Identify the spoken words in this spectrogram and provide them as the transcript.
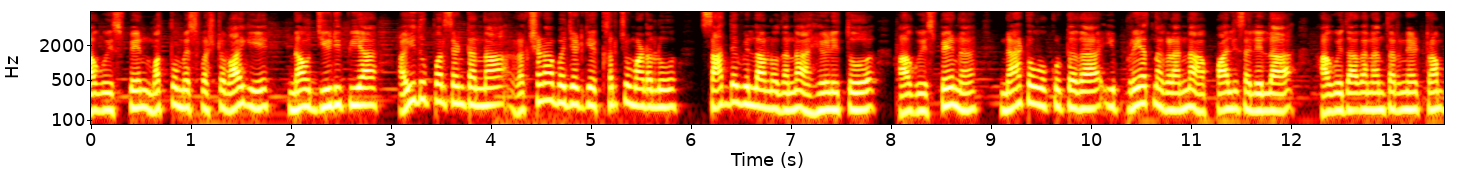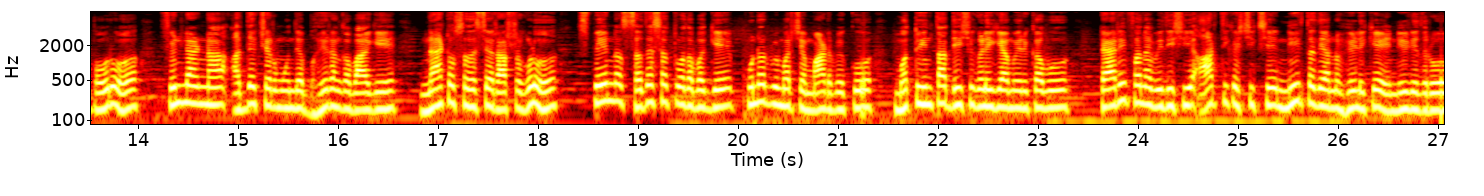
ಹಾಗೂ ಸ್ಪೇನ್ ಮತ್ತೊಮ್ಮೆ ಸ್ಪಷ್ಟವಾಗಿ ನಾವು ಜಿ ಡಿ ಪಿಯ ಐದು ಪರ್ಸೆಂಟ್ ಅನ್ನ ರಕ್ಷಣಾ ಬಜೆಟ್ಗೆ ಖರ್ಚು ಮಾಡಲು ಸಾಧ್ಯವಿಲ್ಲ ಅನ್ನೋದನ್ನ ಹೇಳಿತು ಹಾಗೂ ಸ್ಪೇನ್ ನ್ಯಾಟೋ ಒಕ್ಕೂಟದ ಈ ಪ್ರಯತ್ನಗಳನ್ನ ಪಾಲಿಸಲಿಲ್ಲ. ಹಾಗೂ ಇದಾದ ನಂತರನೇ ಟ್ರಂಪ್ ಅವರು ಫಿನ್ಲ್ಯಾಂಡ್ನ ಅಧ್ಯಕ್ಷರ ಮುಂದೆ ಬಹಿರಂಗವಾಗಿ ನ್ಯಾಟೋ ಸದಸ್ಯ ರಾಷ್ಟ್ರಗಳು ಸ್ಪೇನ್ನ ಸದಸ್ಯತ್ವದ ಬಗ್ಗೆ ಪುನರ್ವಿಮರ್ಶೆ ಮಾಡಬೇಕು ಮತ್ತು ಇಂಥ ದೇಶಗಳಿಗೆ ಅಮೆರಿಕವು ಟ್ಯಾರಿಫ್ ಅನ್ನು ವಿಧಿಸಿ ಆರ್ಥಿಕ ಶಿಕ್ಷೆ ನೀಡ್ತದೆ ಅನ್ನೋ ಹೇಳಿಕೆ ನೀಡಿದರು.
